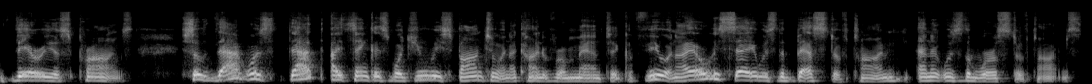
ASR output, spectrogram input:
various prongs. So that was that I think is what you respond to in a kind of romantic view. And I always say it was the best of time and it was the worst of times.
